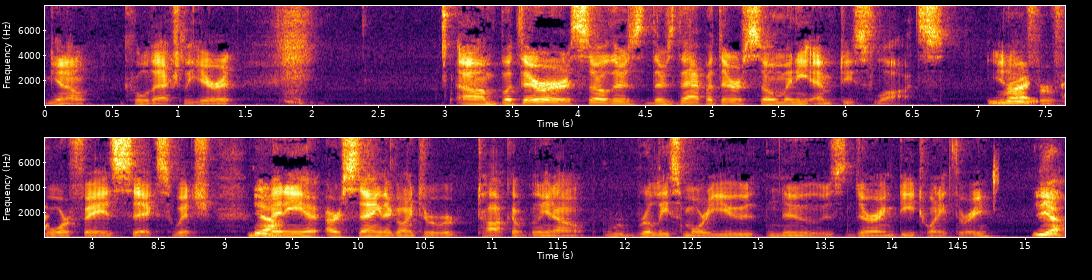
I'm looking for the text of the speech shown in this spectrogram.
you know cool to actually hear it. Um, but there are so there's there's that, but there are so many empty slots, you know, for for Phase Six, which Yeah. many are saying they're going to re- talk, you know, re- release more u- news during D twenty three. Yeah.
